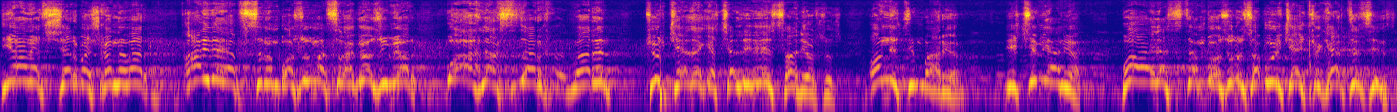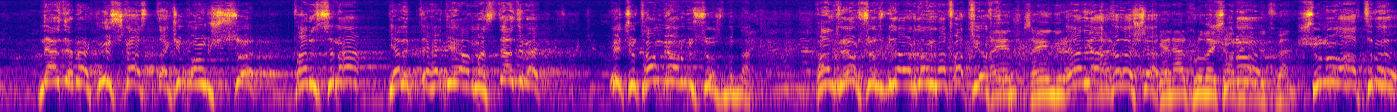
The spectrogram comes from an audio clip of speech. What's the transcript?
Diyanet İşleri Başkanlığı var. Aile yapısının bozulmasına göz yumuyor. Bu ahlaksızlıkların Türkiye'de geçerliliğini sağlıyorsunuz. Onun için bağırıyorum. İçim yanıyor. Bu aile sistem bozulursa bu ülkeyi çökertirsiniz. Ne demek üst kattaki komşusu karısına gelip de hediye alması ne demek? Hiç utanmıyor musunuz bundan? Kalkıyorsunuz bir de oradan laf atıyorsunuz. Sayın- Sayın Gürel, Değerli genel- arkadaşlar. genel kurula şunu- edin lütfen. Şunun altını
